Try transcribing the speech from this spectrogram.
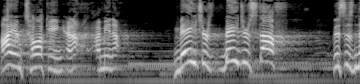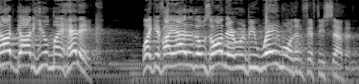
I am talking, and I, I mean, major, major stuff. This is not God healed my headache. Like if I added those on there, it would be way more than 57.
